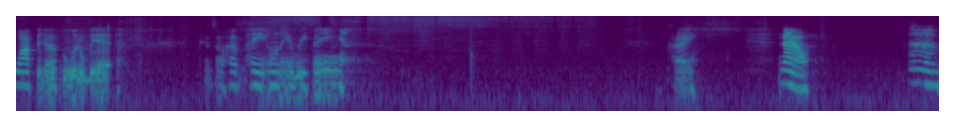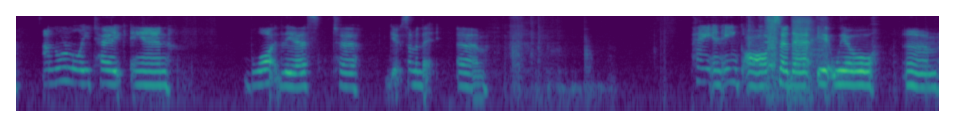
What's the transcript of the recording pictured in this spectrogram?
wipe it up a little bit because I'll have paint on everything. Okay. Now, um, I normally take and blot this to get some of the um, paint and ink off so that it will um,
